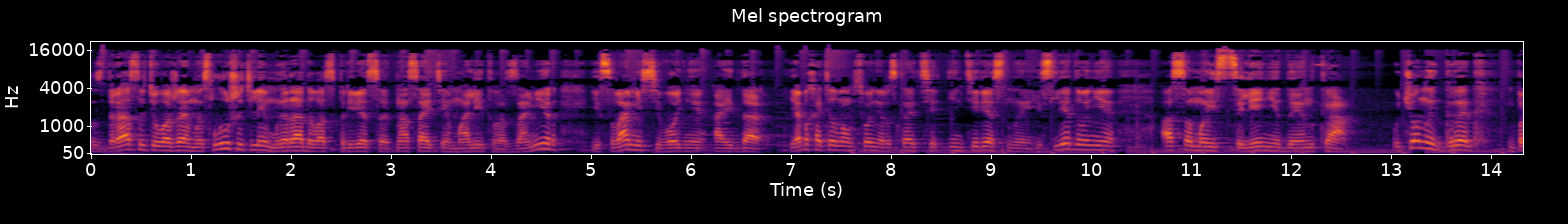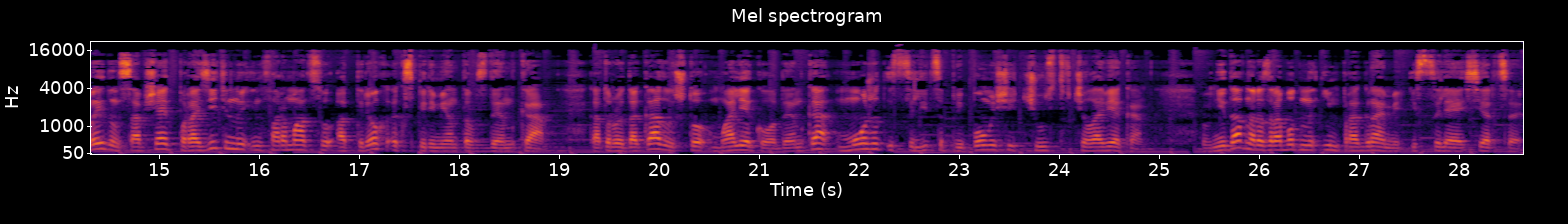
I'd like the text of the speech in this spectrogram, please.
Здравствуйте, уважаемые слушатели! Мы рады вас приветствовать на сайте Молитва за мир. И с вами сегодня Айдар. Я бы хотел вам сегодня рассказать интересные исследования о самоисцелении ДНК. Ученый Грег Брейден сообщает поразительную информацию о трех экспериментах с ДНК, которые доказывают, что молекула ДНК может исцелиться при помощи чувств человека – в недавно разработанной им программе «Исцеляя сердце,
